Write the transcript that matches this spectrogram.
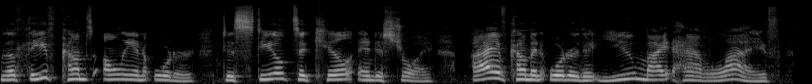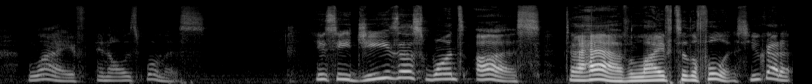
The thief comes only in order to steal, to kill, and destroy. I have come in order that you might have life, life in all its fullness. You see, Jesus wants us to have life to the fullest. You gotta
